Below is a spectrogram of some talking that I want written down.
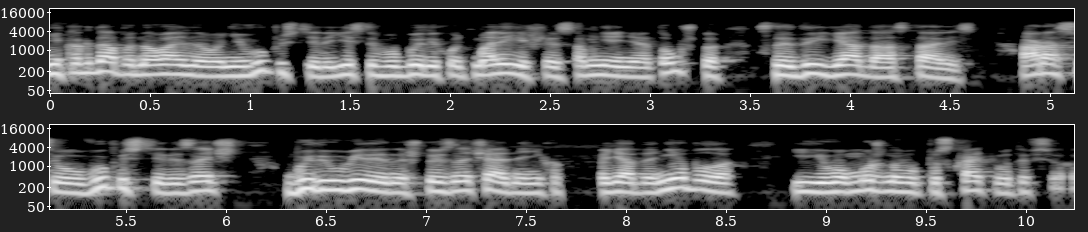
Никогда бы Навального не выпустили, если бы были хоть малейшие сомнения о том, что следы яда остались. А раз его выпустили, значит, были уверены, что изначально никакого яда не было, и его можно выпускать, вот и все.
